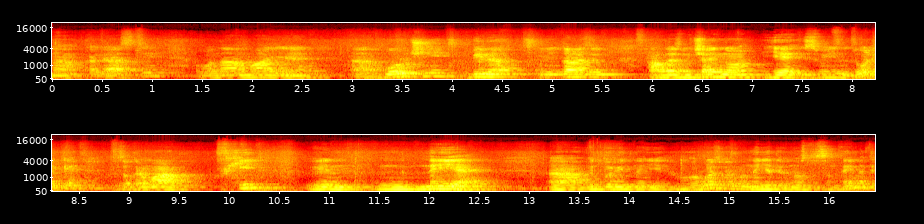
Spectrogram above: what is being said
на колясці. Вона має е, поручні біля унітазів, але, звичайно, є і свої недоліки. Зокрема, вхід він не є е, відповідного розміру, не є 90 см.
